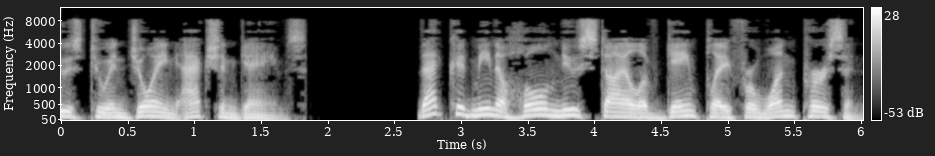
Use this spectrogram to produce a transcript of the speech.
used to enjoying action games. That could mean a whole new style of gameplay for one person,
